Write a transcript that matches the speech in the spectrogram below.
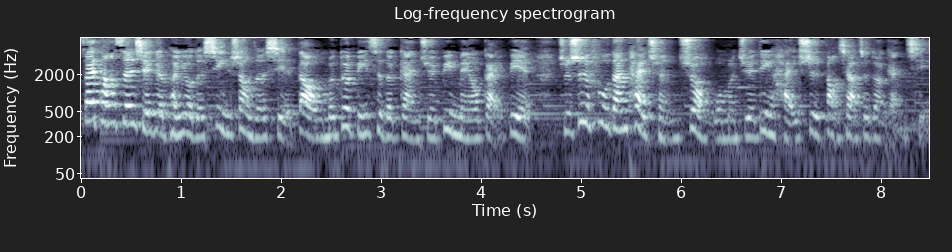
在汤森写给朋友的信上则写道：“我们对彼此的感觉并没有改变，只是负担太沉重，我们决定还是放下这段感情。”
